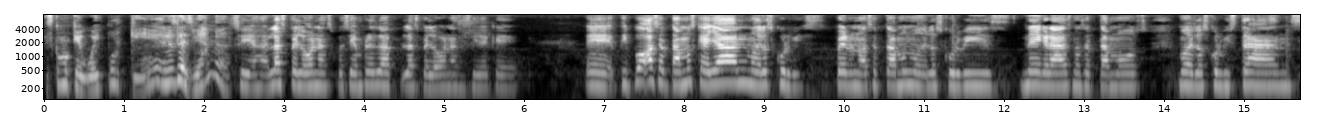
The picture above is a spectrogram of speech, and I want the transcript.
es como que, güey, ¿por qué? Eres lesbiana. Sí, ajá. Las pelonas, pues siempre es la, las pelonas, así de que. Eh, tipo, aceptamos que hayan modelos curvis, pero no aceptamos modelos curvis negras, no aceptamos modelos curvis trans,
